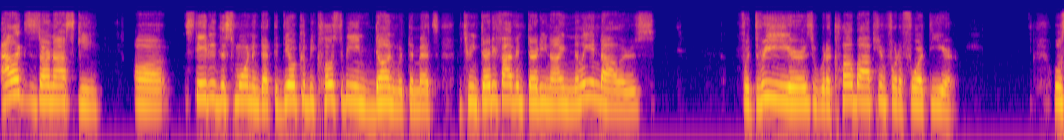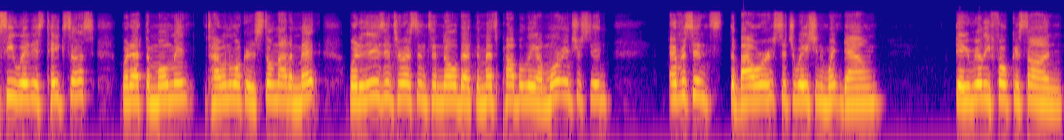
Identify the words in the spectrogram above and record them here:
Alex Zarnowski, uh, stated this morning that the deal could be close to being done with the Mets between 35 and 39 million dollars for 3 years with a club option for the fourth year. We'll see where this takes us, but at the moment Taijuan Walker is still not a Met, but it is interesting to know that the Mets probably are more interested ever since the Bauer situation went down. They really focus on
